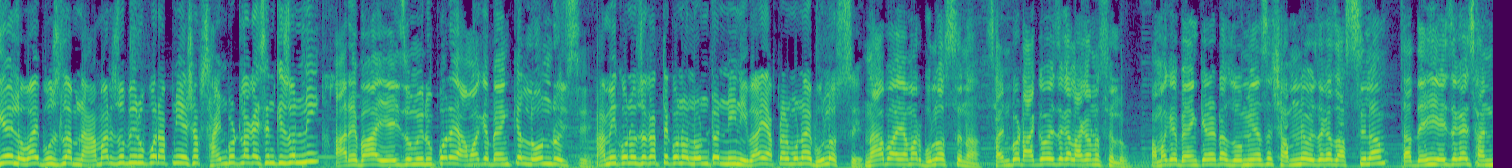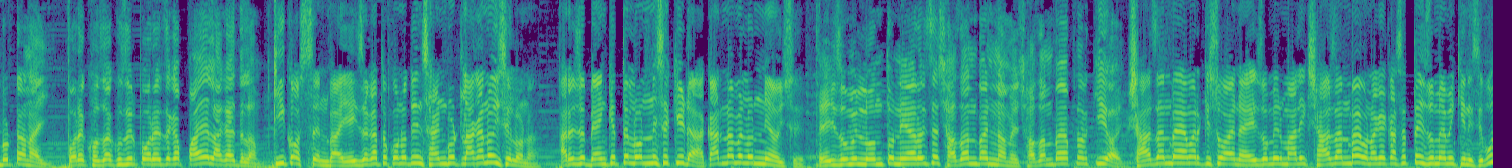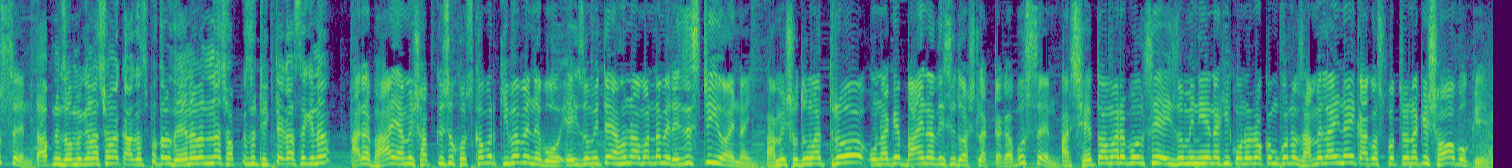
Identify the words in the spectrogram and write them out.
কি হলো ভাই? বুঝলাম না। আমার জমির উপর আপনি এসব সাইনবোর্ড লাগাইছেন কি জন্যই? আরে ভাই এই জমির উপরে আমাকে ব্যাংকের লোন রয়েছে আমি কোনো জায়গাতে কোনো লোন টোন নিনি ভাই আপনার মনে হয় ভুল হচ্ছে? না ভাই আমার ভুল হচ্ছে না। সাইনবোর্ড আগে ওই জায়গায় লাগানো ছিল। আমাকে ব্যাংকের একটা জমি আছে সামনে ওই জায়গায় যাচ্ছিলাম। তা দেখি এই জায়গায় সাইনবোর্ডটা নাই। পরে খোঁজাখুঁজির পরে এই জায়গায় পায়ে লাগাই দিলাম। কি করছেন ভাই? এই জায়গা তো কোনোদিন সাইনবোর্ড লাগানোই ছিল না। আর যে ব্যাংকের লোন নিছে কিডা? কার নামে লোন নেওয়া হয়েছে এই জমির লোন তো নেওয়া রয়েছে শাহজান ভাইয়ের নামে। শাহজাহান ভাই আপনার কি হয়? শাহজাহান ভাই আমার কিছু হয় না। এই জমির মালিক শাহজাহান ভাই ওনাকে কাছে এই জমি আমি কিনেছি বুঝছেন তা আপনি জমি কেনার সময় কাগজপত্র দিয়ে নেবেন না? সবকিছু ঠিকঠাক আছে কিনা? আরে ভাই আমি সবকিছু খোঁজ খবর কীভাবে নেব? এই জমিতে এখনও আমার নামে রেজিস্ট্রি হয় নাই। আমি শুধুমাত্র ওনাকে বায়না দিছি দশ লাখ টাকা বুঝছেন? আর সে তো আমারে বলছে এই জমি নিয়ে নাকি কোনো রকম কোনো ঝামেলাই নাই কাগজপত্র নাকি সব ওকে।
